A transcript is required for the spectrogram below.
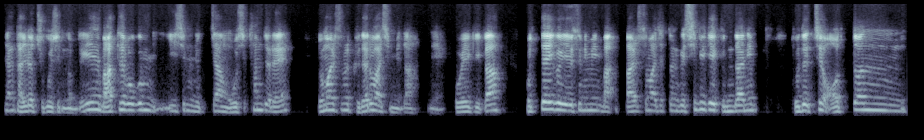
그냥 달려 죽으시는 겁니다. 이게 마태복음 26장 53절에 이 말씀을 그대로 하십니다. 예, 그 얘기가 그때 그 예수님이 마- 말씀하셨던 그 12개 군단이 도대체 어떤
